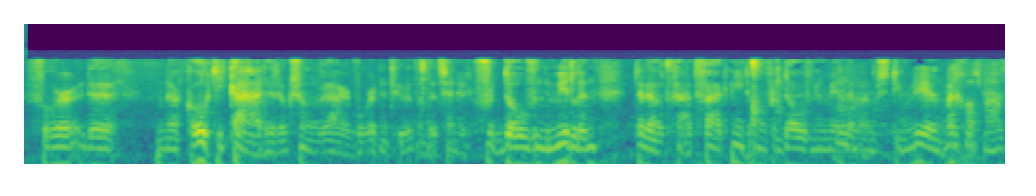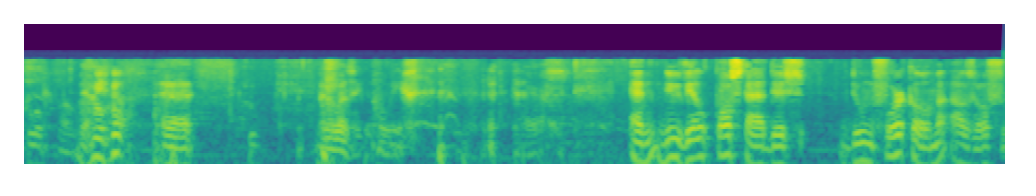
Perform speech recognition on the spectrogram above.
voor de narcotica, dat is ook zo'n raar woord natuurlijk, want dat zijn verdovende middelen, terwijl het gaat vaak niet om verdovende middelen, maar om stimulerend. Maar was maar ook Ja. uh, waar was ik alweer? en nu wil Costa dus doen voorkomen alsof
